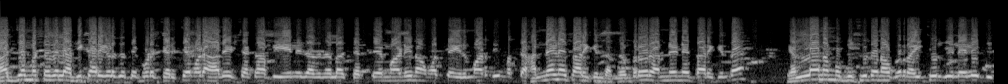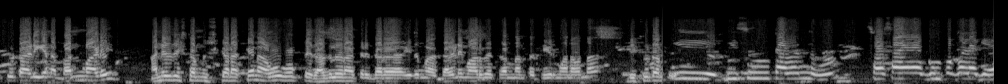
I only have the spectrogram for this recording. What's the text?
ರಾಜ್ಯ ಮಟ್ಟದಲ್ಲಿ ಅಧಿಕಾರಿಗಳ ಜೊತೆ ಕೂಡ ಚರ್ಚೆ ಮಾಡಿ ಆದೇಶ ಕಾಪಿ ಏನಿದೆ ಅದನ್ನೆಲ್ಲ ಚರ್ಚೆ ಮಾಡಿ ನಾವು ಮತ್ತೆ ಇದು ಮಾಡ್ತೀವಿ. ಮತ್ತೆ ಹನ್ನೆರಡನೇ ತಾರೀಕಿಂದ, ಫೆಬ್ರವರಿ ಹನ್ನೆರಡನೇ ತಾರೀಕಿಂದ ಎಲ್ಲ ನಮ್ಮ ಬಿಸ್ಯೂಟ ನೌಕರರು ರಾಯಚೂರು ಜಿಲ್ಲೆಯಲ್ಲಿ ಬಿಸಿಟ ಅಡಿಗೆನ ಬಂದ್ ಮಾಡಿ ಅನಿರ್ದಿಷ್ಟ ಮುಷ್ಕರಕ್ಕೆ ನಾವು ಹೋಗ್ತೇವೆ. ಹಗಲು ರಾತ್ರಿ ದರ ಇದು ಧರಣಿ ಮಾಡ್ಬೇಕು ಅನ್ನೋಂಥ ತೀರ್ಮಾನವನ್ನ ಬಿಸೂಟ ಈ ಬಿಸೂಟವನ್ನು ಸ್ವಸಹಾಯ ಗುಂಪುಗಳಿಗೆ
